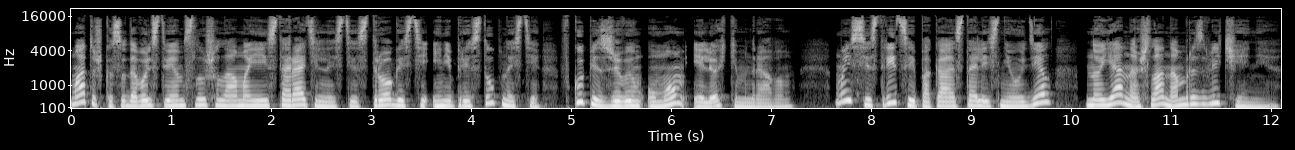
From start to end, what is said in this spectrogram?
Матушка с удовольствием слушала о моей старательности, строгости и неприступности вкупе с живым умом и легким нравом. Мы с сестрицей пока остались не у дел, но я нашла нам развлечение.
